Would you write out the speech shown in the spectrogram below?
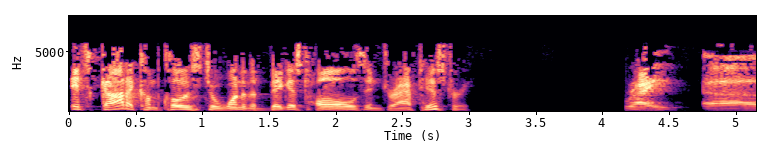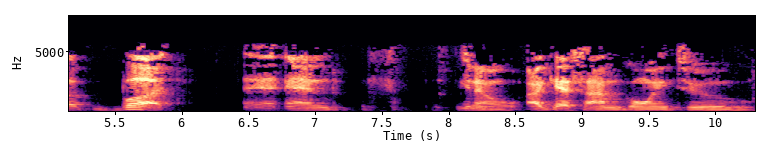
It's got to come close to one of the biggest hauls in draft history. Right. Uh, but, and, you know, I guess I'm going to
